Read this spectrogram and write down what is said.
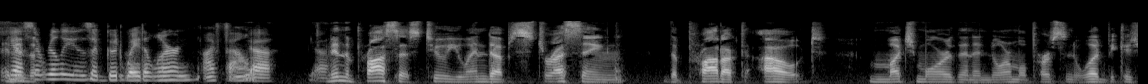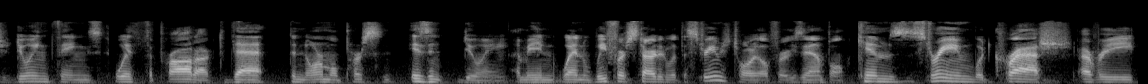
Yes, the, it really is a good way to learn, I found. yeah, yeah. and in the process too, you end up stressing the product out much more than a normal person would because you're doing things with the product that the normal person isn't doing. I mean, when we first started with the stream tutorial, for example, Kim's stream would crash every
